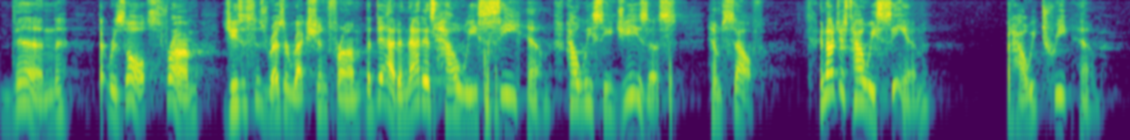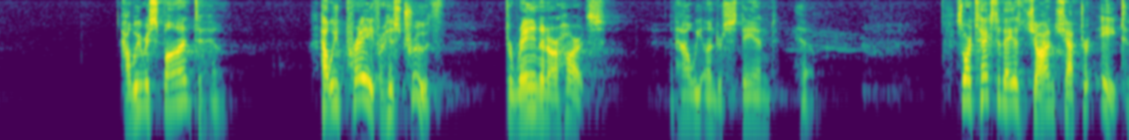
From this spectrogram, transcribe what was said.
then that results from Jesus' resurrection from the dead. And that is how we see him, how we see Jesus himself. And not just how we see him, but how we treat him, how we respond to him, how we pray for his truth to reign in our hearts, and how we understand him. So, our text today is John chapter 8,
